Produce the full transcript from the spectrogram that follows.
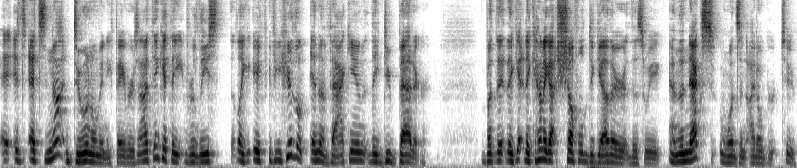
It's it's not doing them any favors, and I think if they release like if, if you hear them in a vacuum, they do better. But they they, they kind of got shuffled together this week, and the next one's an idol group too.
